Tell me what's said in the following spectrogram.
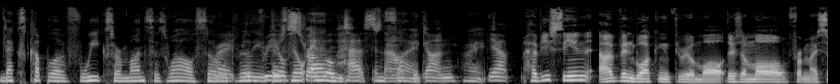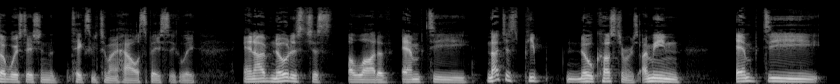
next couple of weeks or months as well. So right. it really, the real there's no struggle end has in now sight. begun. Right. Yeah. Have you seen? I've been walking through a mall. There's a mall from my subway station that takes me to my house, basically, and I've noticed just a lot of empty, not just people, no customers. I mean, empty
